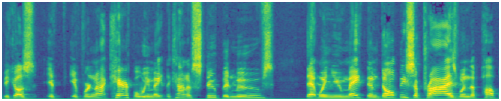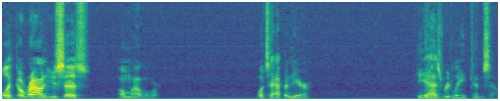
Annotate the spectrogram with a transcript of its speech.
because if, if we're not careful, we make the kind of stupid moves that when you make them, don't be surprised when the public around you says, Oh my Lord, what's happened here? He has relieved himself.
